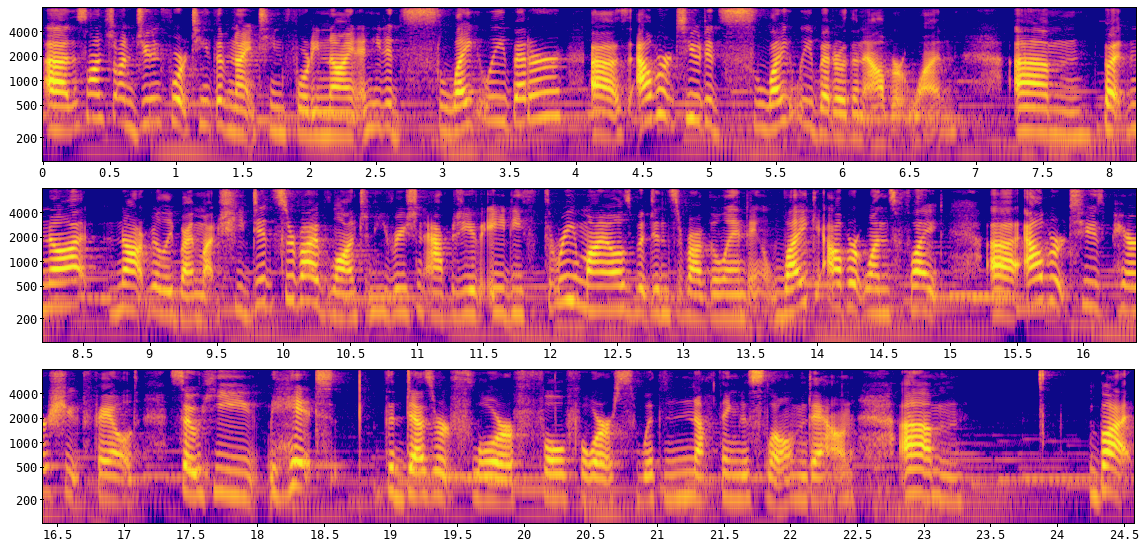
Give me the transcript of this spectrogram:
Uh, this launched on June 14th of 1949, and he did slightly better. Uh, Albert 2 did slightly better than Albert 1 um, but not, not really by much. He did survive launch and he reached an apogee of 83 miles but didn't survive the landing. Like Albert 1's flight, uh, Albert II's parachute failed, so he hit the desert floor full force with nothing to slow him down. Um, but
